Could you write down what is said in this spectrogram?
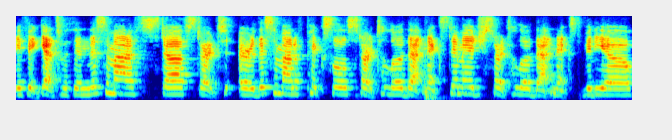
if it gets within this amount of stuff, start to, or this amount of pixels, start to load that next image, start to load that next video.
